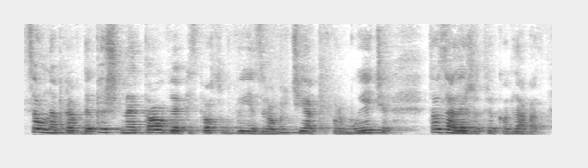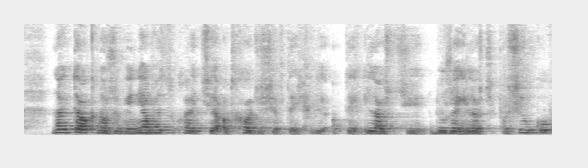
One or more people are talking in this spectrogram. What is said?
Są naprawdę pyszne. To, w jaki sposób Wy je zrobicie, jak formujecie, to zależy tylko dla Was. No i to okno żywieniowe, słuchajcie, odchodzi się w tej chwili od tej ilości, dużej ilości posiłków.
